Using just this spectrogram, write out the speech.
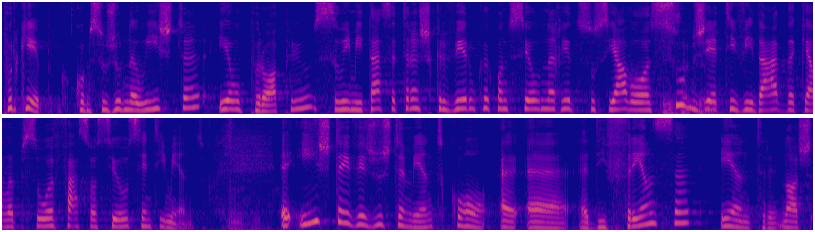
porquê? Como se o jornalista, ele próprio, se limitasse a transcrever o que aconteceu na rede social ou a Exatamente. subjetividade daquela pessoa face ao seu sentimento. Uhum. E isto tem a ver justamente com a, a, a diferença entre nós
